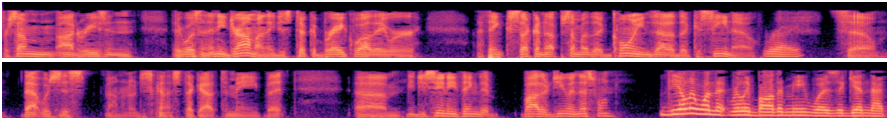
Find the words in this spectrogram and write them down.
for some odd reason there wasn't any drama. and They just took a break while they were, I think, sucking up some of the coins out of the casino. Right. So that was just I don't know, just kind of stuck out to me. But um, did you see anything that bothered you in this one? The only one that really bothered me was again that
